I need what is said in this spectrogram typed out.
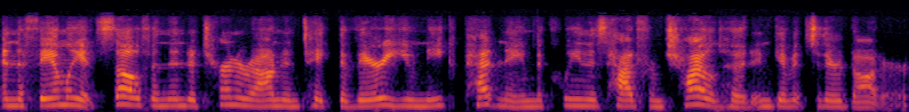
and the family itself, and then to turn around and take the very unique pet name the Queen has had from childhood and give it to their daughter.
